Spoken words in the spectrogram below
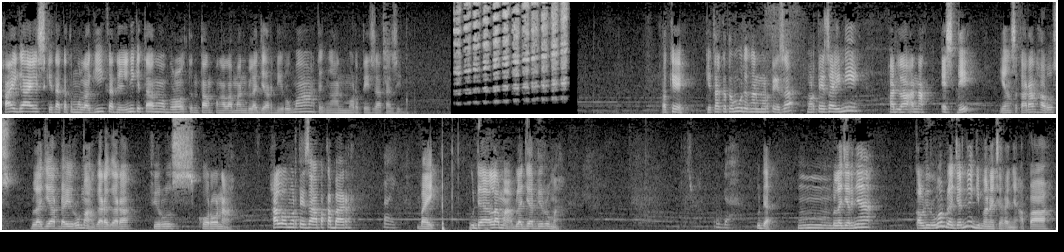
Hai guys, kita ketemu lagi. Kali ini kita ngobrol tentang pengalaman belajar di rumah dengan Morteza Kazim. Oke, kita ketemu dengan Morteza. Morteza ini adalah anak SD yang sekarang harus belajar dari rumah gara-gara virus corona. Halo Morteza, apa kabar? Baik, Baik. Udah lama belajar di rumah? udah. Udah. Hmm, belajarnya kalau di rumah belajarnya gimana caranya? Apa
